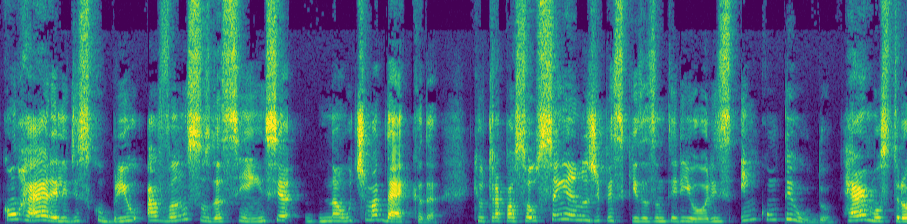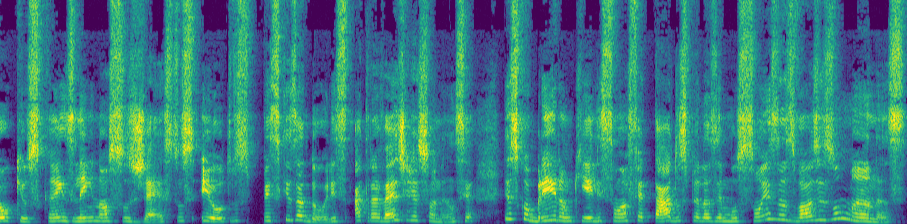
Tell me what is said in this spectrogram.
Com Hare, ele descobriu avanços da ciência na última década, que ultrapassou 100 anos de pesquisas anteriores em conteúdo. Hare mostrou que os cães leem nossos gestos e outros pesquisadores, através de ressonância, descobriram que eles são afetados pelas emoções das vozes humanas.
